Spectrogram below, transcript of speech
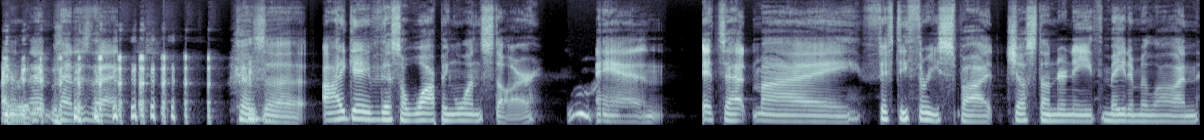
I And read that, that is that because uh, I gave this a whopping one star, and it's at my 53 spot, just underneath Made in Milan,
